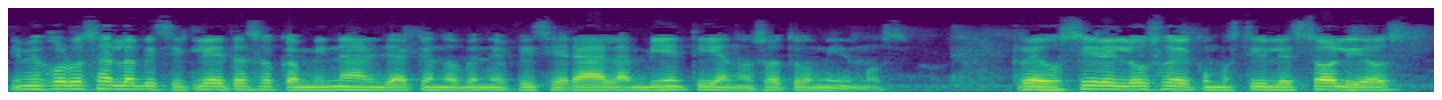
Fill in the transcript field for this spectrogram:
y mejor usar las bicicletas o caminar ya que nos beneficiará al ambiente y a nosotros mismos. Reducir el uso de combustibles sólidos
